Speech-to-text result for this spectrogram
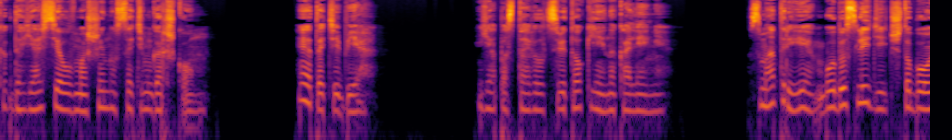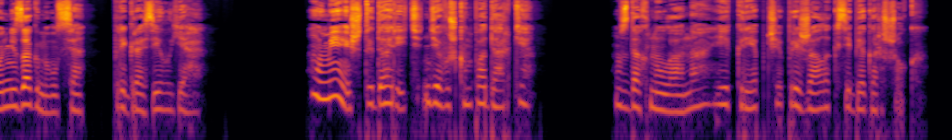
когда я сел в машину с этим горшком. «Это тебе». Я поставил цветок ей на колени. «Смотри, буду следить, чтобы он не загнулся», — пригрозил я. «Умеешь ты дарить девушкам подарки», — вздохнула она и крепче прижала к себе горшок.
